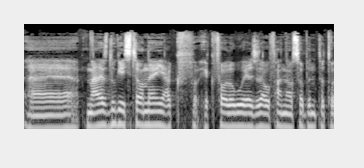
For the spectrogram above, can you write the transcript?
E, no ale z drugiej strony, jak, jak followujesz zaufane osoby, to, to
